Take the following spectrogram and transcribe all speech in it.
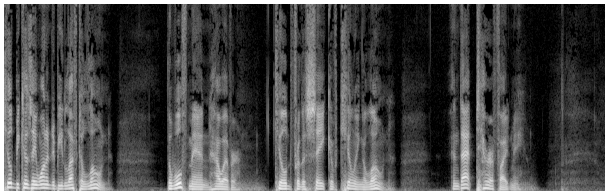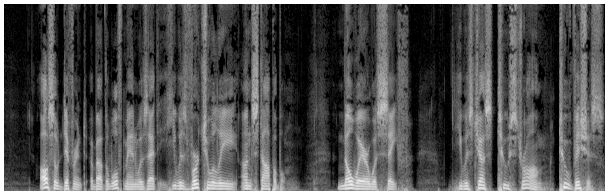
killed because they wanted to be left alone. The wolfman, however, killed for the sake of killing alone. And that terrified me. Also different about the wolfman was that he was virtually unstoppable. Nowhere was safe. He was just too strong, too vicious.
